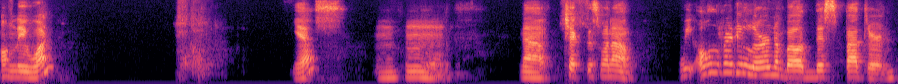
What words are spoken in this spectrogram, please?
Only one? Yes? Mm -hmm. Yes. Now, check this one out. We already learned about this pattern.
